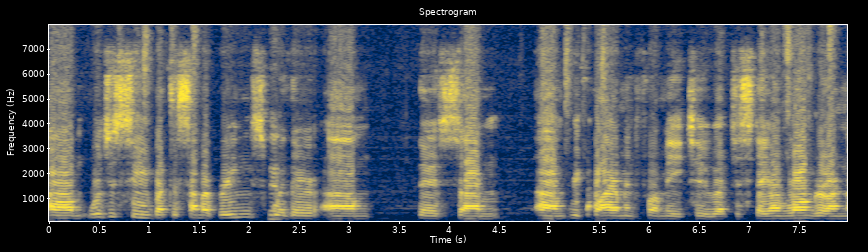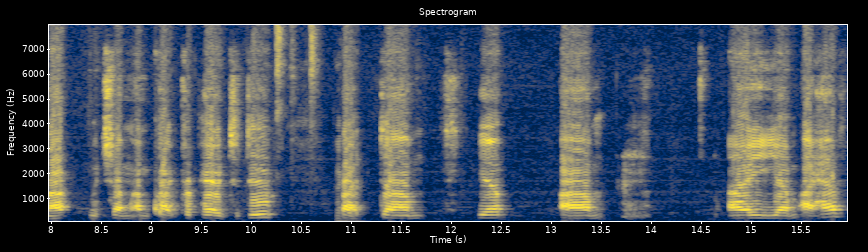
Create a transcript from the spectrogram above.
um, we'll just see what the summer brings. Yeah. Whether um, there's um, um, requirement for me to uh, to stay on longer or not, which I'm, I'm quite prepared to do. Okay. But um, yeah, um, I um, I have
